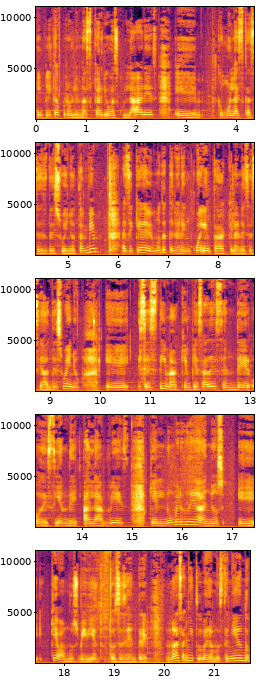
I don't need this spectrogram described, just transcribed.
Implica problemas cardiovasculares, eh, como la escasez de sueño también. Así que debemos de tener en cuenta que la necesidad de sueño eh, se estima que empieza a descender o desciende a la vez que el número de años eh, que vamos viviendo. Entonces, entre más añitos vayamos teniendo,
